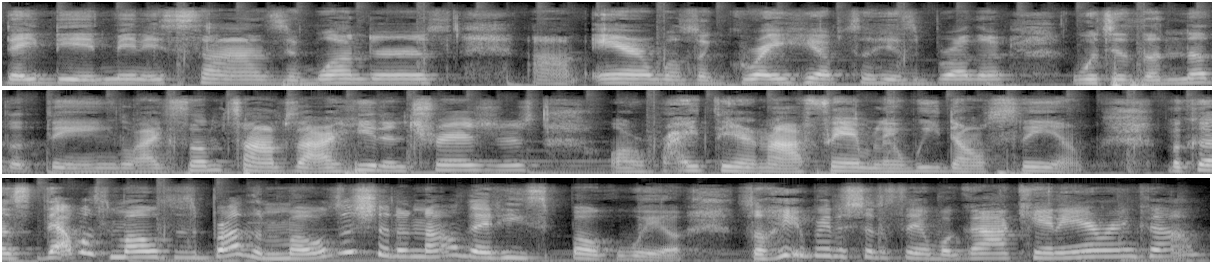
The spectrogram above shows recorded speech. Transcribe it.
They did many signs and wonders. Um, Aaron was a great help to his brother, which is another thing. Like sometimes our hidden treasures are right there in our family and we don't see them because that was Moses' brother. Moses should have known that he spoke well, so he really should have said, "Well, God, can't Aaron come?"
